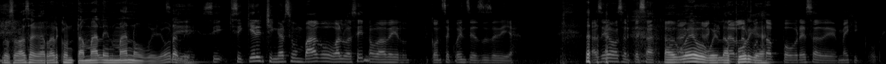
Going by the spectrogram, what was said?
los vas a agarrar con tamal en mano, güey, órale. Sí, sí, si quieren chingarse un vago o algo así, no va a haber consecuencias ese día. Así vamos a empezar. A huevo, güey, la purga. puta pobreza de México, güey.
